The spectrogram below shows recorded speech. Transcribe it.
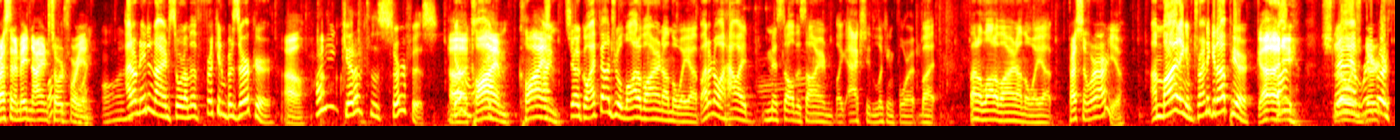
Preston, I made an iron What sword for you. on? I don't need an iron sword. I'm a freaking berserker. Oh. How do you get up to the surface? gotta Uh, climb, Alright, climb. Choco, I found you a lot of iron on the way up. I don't know how I missed all this iron, like actually looking for it, but found a lot of iron on the way up. Preston, where are you? I'm mining. I'm trying to get up here. God, Fine. you slow Yeah, as dirt. rebirth.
